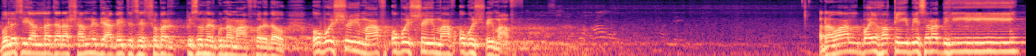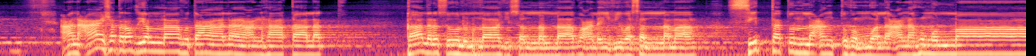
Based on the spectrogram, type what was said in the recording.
বলেছি আল্লাহ যারা সামনে দিয়ে আগাইতেছে সবার পিছনের গুণা মাফ করে দাও অবশ্যই মাফ অবশ্যই মাফ অবশ্যই মাফ রওয়াল বয় হকি বিসনদহি عن عائشة رضي الله تعالى عنها قالت قال رسول الله صلى الله عليه وسلم ستة لعنتهم ولعنهم الله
